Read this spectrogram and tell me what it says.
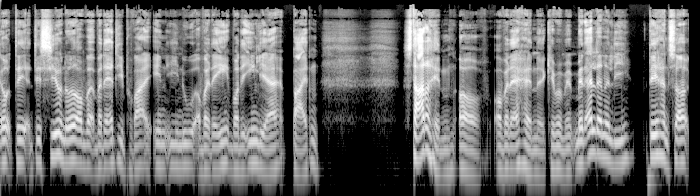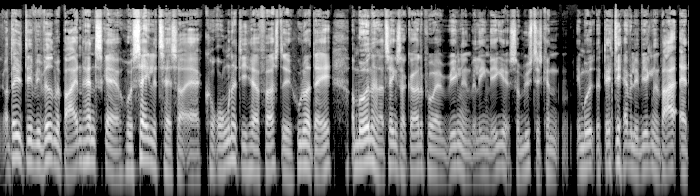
Jo, det, det siger jo noget om, hvad, hvad det er, de er på vej ind i nu, og hvad det, er- hvor det egentlig er, Biden starter henne, og, og hvad det er, han øh, kæmper med. Men alt andet lige, det han så, og det er det, vi ved med Biden, han skal hovedsageligt tage sig af corona de her første 100 dage, og måden, han har tænkt sig at gøre det på, er i virkeligheden vel egentlig ikke så mystisk. Han, imod, det, det er vel i virkeligheden bare, at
